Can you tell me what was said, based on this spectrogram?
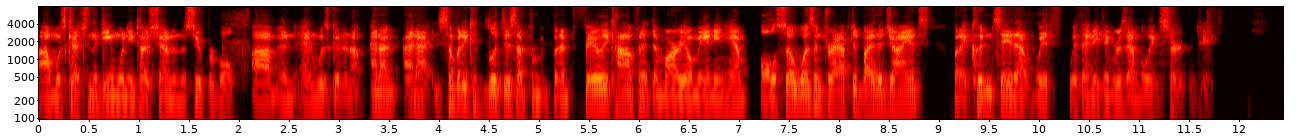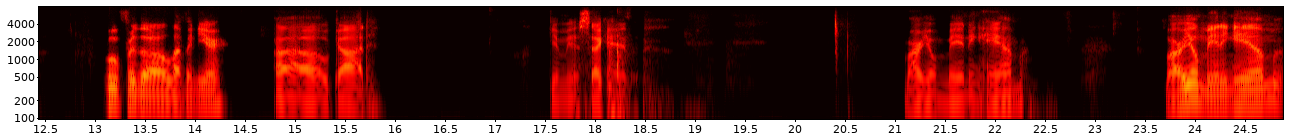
um, was catching the game-winning touchdown in the Super Bowl, um, and and was good enough. And I'm and I somebody could look this up for me, but I'm fairly confident that Mario Manningham also wasn't drafted by the Giants, but I couldn't say that with with anything resembling certainty. Oh, for the 11 year? Oh, God. Give me a second. Mario Manningham. Mario Manningham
